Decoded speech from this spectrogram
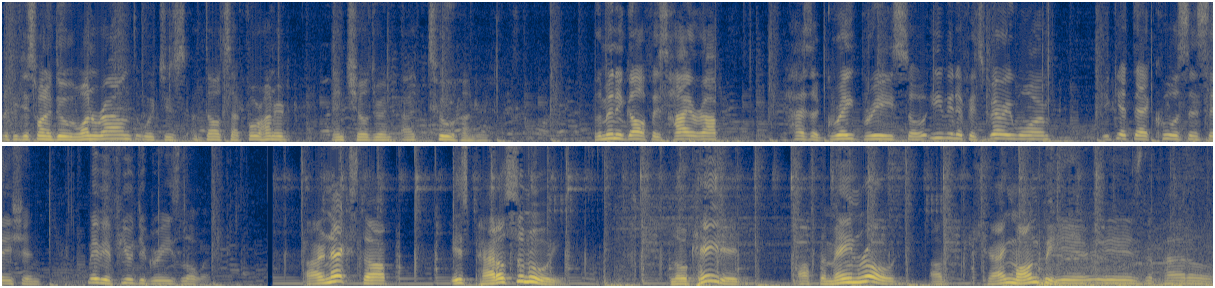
If you just want to do one round, which is adults at 400 and children at 200. The mini golf is higher up. It has a great breeze, so even if it's very warm, you get that cool sensation, maybe a few degrees lower. Our next stop is Paddle Samui, located off the main road of Choeng Mon Beach. Here is the paddle.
